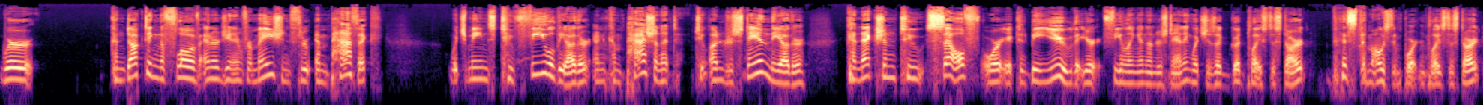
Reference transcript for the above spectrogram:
we're conducting the flow of energy and information through empathic which means to feel the other, and compassionate, to understand the other, connection to self, or it could be you that you're feeling and understanding, which is a good place to start. It's the most important place to start.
